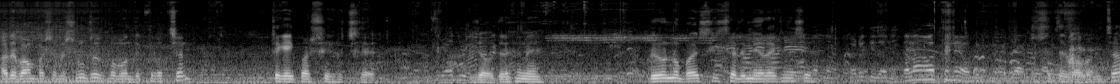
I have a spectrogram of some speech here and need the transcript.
হাতে বাম পাশে আপনি সংসদ ভবন দেখতে পাচ্ছেন। ঠিক এই পাশে হচ্ছে যে ওদের এখানে বিভিন্ন বয়সী ছেলে মেয়েরা এখানে এসে শীতের বাবা পিঠা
